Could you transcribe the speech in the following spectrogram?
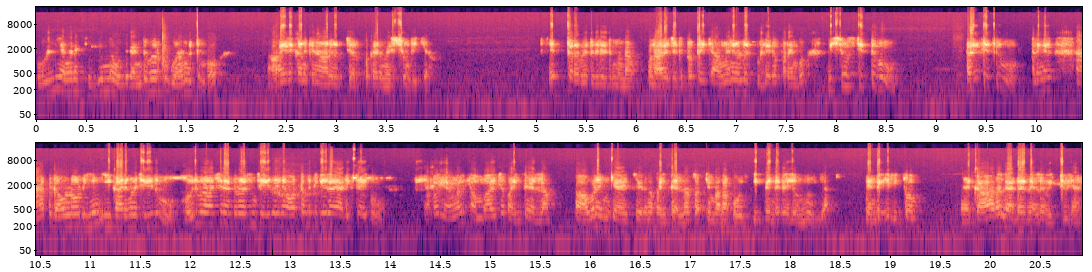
പുള്ളി അങ്ങനെ ചെയ്യുന്നതുകൊണ്ട് രണ്ടുപേർക്ക് ഗുണം കിട്ടുമ്പോൾ ആയിരക്കണക്കിന് ആളുകൾ ചെറുപ്പക്കാർ നശിച്ചുകൊണ്ടിരിക്കുക. എത്ര പേര് ഇതിലിടുന്നുണ്ടാവും ഒന്ന് ആലോചിച്ചിട്ട് പ്രത്യേകിച്ച് അങ്ങനെയുള്ള പുള്ളിയൊക്കെ പറയുമ്പോൾ വിശ്വസിച്ചിട്ട് പോകും ഇട്ട് പോകും അല്ലെങ്കിൽ ആപ്പ് ഡൗൺലോഡ് ചെയ്യും ഈ കാര്യങ്ങൾ ചെയ്തു പോകും ഒരു പ്രാവശ്യം രണ്ട് പ്രാവശ്യം ചെയ്ത് കഴിഞ്ഞാൽ ഓട്ടോമാറ്റിക്കലി അഡിക്റ്റ് ആയി പോകും അപ്പൊ ഞങ്ങൾ സമ്പാദിച്ച പൈസ എല്ലാം അവൾ എനിക്ക് അയച്ചു തരുന്ന പൈസ എല്ലാം സത്യം പറഞ്ഞാൽ പോയി. ഇപ്പൊ എന്റെ കയ്യിൽ ഒന്നുമില്ല എന്റെ കയ്യിൽ ഇപ്പം കാറല്ലാണ്ടെല്ലാം വിറ്റു ഞാൻ.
